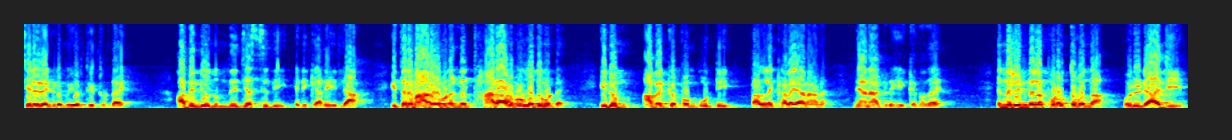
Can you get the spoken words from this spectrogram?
ചിലരെങ്കിലും ഉയർത്തിയിട്ടുണ്ട്. അതിന്റെ ഒന്നും നിജസ്ഥിതി എനിക്കറിയില്ല. ഇത്തരം ആരോപണങ്ങൾ ധാരാളം ഉള്ളതുകൊണ്ട് ഇതും അവയ്ക്കൊപ്പം കൂട്ടി തള്ളിക്കളയാനാണ് ഞാൻ ആഗ്രഹിക്കുന്നത്. എന്നാൽ ഇന്നലെ പുറത്തു വന്ന ഒരു രാജിയും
